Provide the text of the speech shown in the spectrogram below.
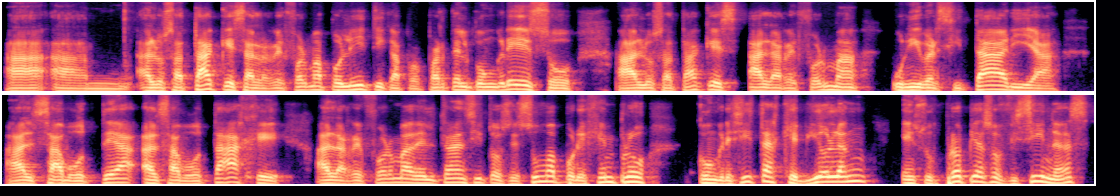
a, a, los ataques a la reforma política por parte del Congreso, a los ataques a la reforma universitaria, al, sabotea, al sabotaje, a la reforma del tránsito, se suma, por ejemplo, congresistas que violan en sus propias oficinas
